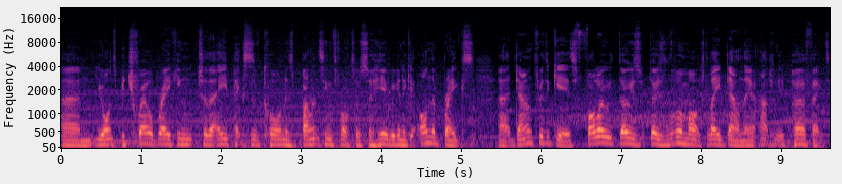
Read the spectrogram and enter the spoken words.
Um, you want to be trail braking to the apexes of corners, balancing throttle. So here we're going to get on the brakes, uh, down through the gears, follow those those rubber marks laid down. They are absolutely perfect.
